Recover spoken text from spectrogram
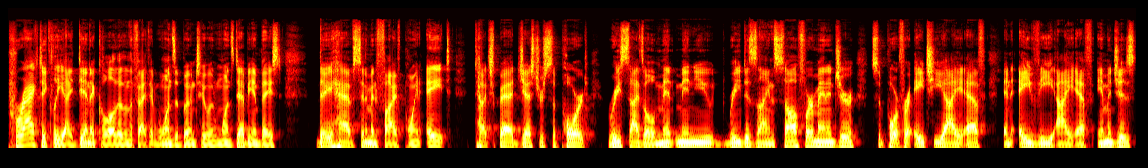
practically identical, other than the fact that one's Ubuntu and one's Debian based. They have Cinnamon 5.8, touchpad gesture support, resizable menu, redesigned software manager, support for HEIF and AVIF images,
